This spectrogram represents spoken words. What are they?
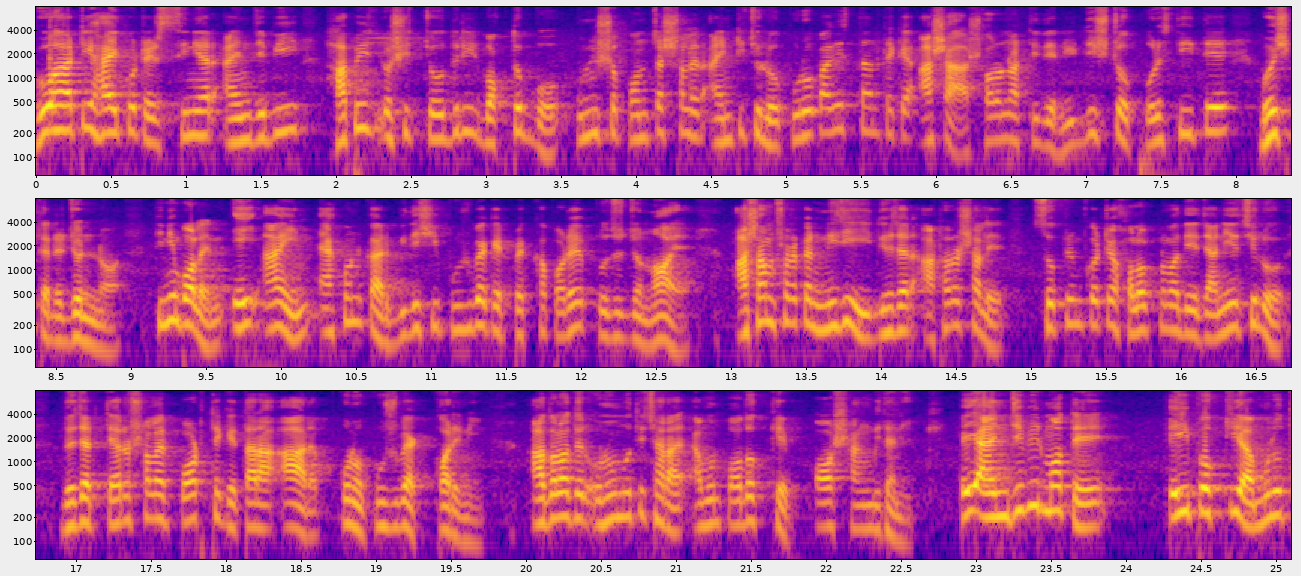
গুয়াহাটি হাইকোর্টের সিনিয়র আইনজীবী হাফিজ রশিদ চৌধুরীর বক্তব্য উনিশশো পঞ্চাশ সালের আইনটি ছিল পূর্ব পাকিস্তান থেকে আসা শরণার্থীদের নির্দিষ্ট পরিস্থিতিতে বহিষ্কারের জন্য। তিনি বলেন, এই আইন এখনকার বিদেশি পুশব্যাকের প্রেক্ষাপটে প্রযোজ্য নয়। আসাম সরকার নিজেই দুই হাজার আঠারো সালে সুপ্রিম কোর্টে হলফনামা দিয়ে জানিয়েছিল দু হাজার তেরো সালের পর থেকে তারা আর কোনো পুশব্যাক করেনি। আদালতের অনুমতি ছাড়া এমন পদক্ষেপ অসাংবিধানিক। এই আইনজীবীর মতে এই প্রক্রিয়া মূলত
